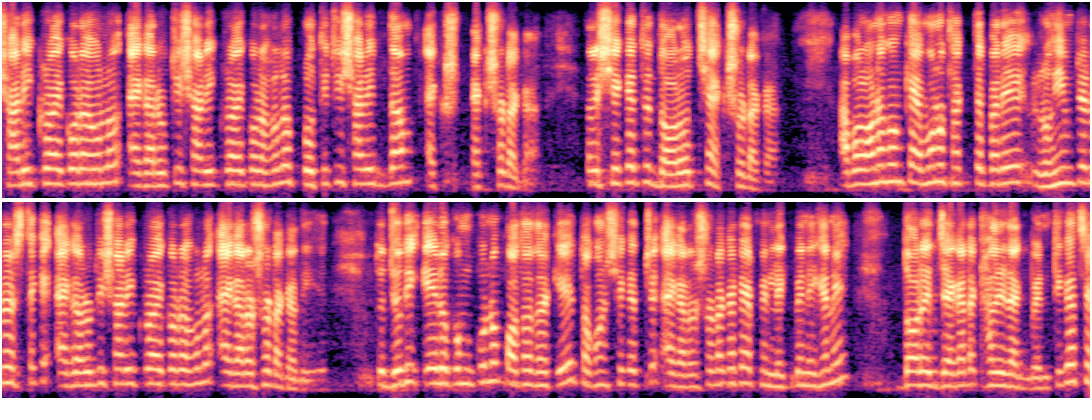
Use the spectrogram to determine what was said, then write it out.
শাড়ি ক্রয় করা হলো, এগারোটি শাড়ি ক্রয় করা হলো, প্রতিটি শাড়ির দাম একশো টাকা। তাহলে সেক্ষেত্রে দর হচ্ছে একশো টাকা। আবার অনেক অঙ্কে এমনও থাকতে পারে, রহিম ট্রেডার্স থেকে এগারোটি শাড়ি ক্রয় করা হলো এগারোশো টাকা দিয়ে। তো যদি এরকম কোনো কথা থাকে, তখন সেক্ষেত্রে এগারোশো টাকাটা আপনি লিখবেন এখানে, দরের জায়গাটা খালি রাখবেন, ঠিক আছে?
